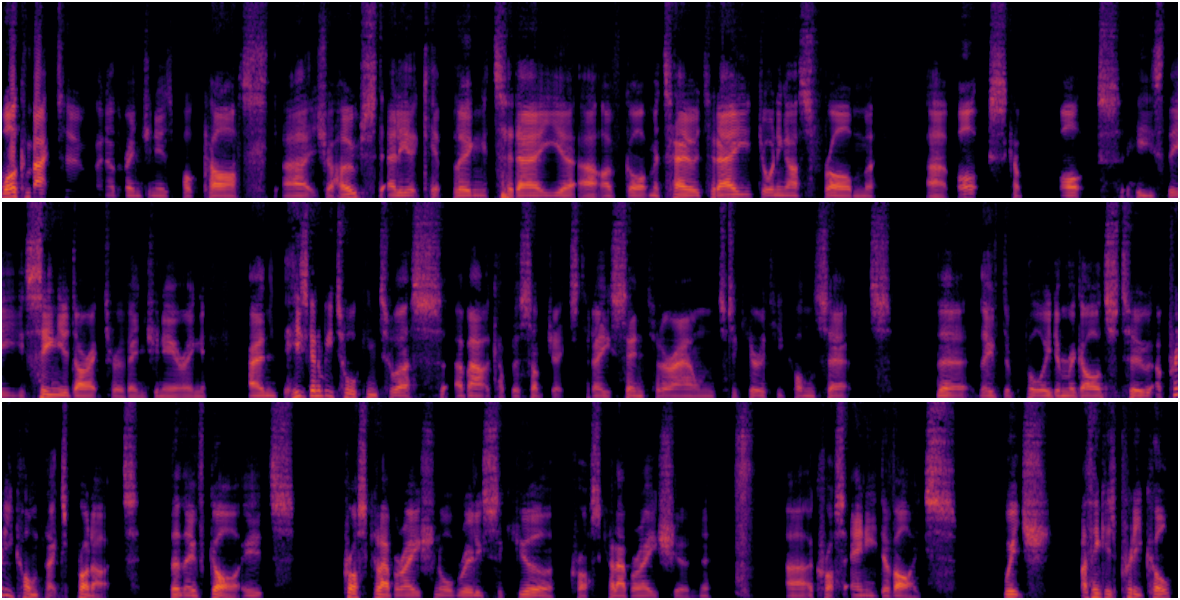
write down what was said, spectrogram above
Welcome back to another Enginears podcast. Uh, it's your host, Elliot Kipling. Today, uh, I've got Matteo today joining us from uh, Box, Box. He's the Senior Director of Engineering, and he's going to be talking to us about a couple of subjects today centered around security concepts that they've deployed in regards to a pretty complex product that they've got. It's cross collaboration or really secure cross collaboration uh, across any device, which I think is pretty cool.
